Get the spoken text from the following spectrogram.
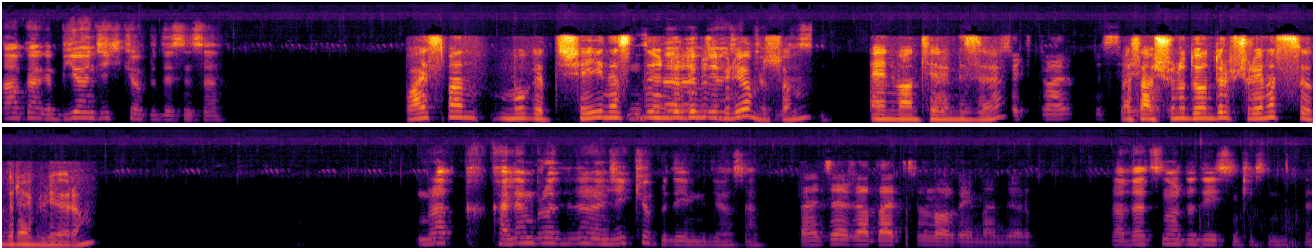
Tamam kanka bir önceki köprüdesin sen. Weissman Mugat şeyi nasıl Muhtemelen bir döndürdüğümüzü önceki biliyor musun? köprüdesin. Envanterimizi. Yüksek ihtimal şey Mesela oldu. şunu döndürüp şuraya nasıl sığdırabiliyorum? Murat Kalem Brody'den önceki köprüdeyim mi diyorsun sen? Bence radyatörün oradayım ben diyorum. Radat'ın orada değilsin kesinlikle.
